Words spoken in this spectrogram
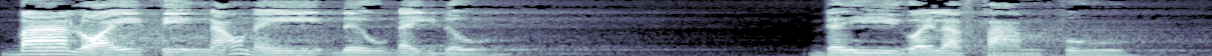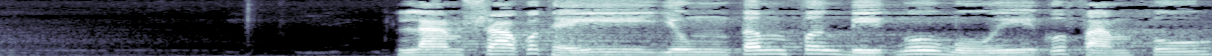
Ba loại phiền não này đều đầy đủ. Đây gọi là phàm phu. Làm sao có thể dùng tâm phân biệt ngô muội của phàm phu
